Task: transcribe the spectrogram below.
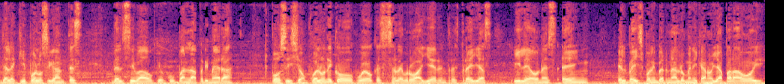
del equipo de los Gigantes del Cibao que ocupan la primera posición. Fue el único juego que se celebró ayer entre Estrellas y Leones en el béisbol invernal dominicano. Ya para hoy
